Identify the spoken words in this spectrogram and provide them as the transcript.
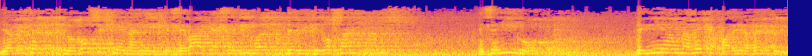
Y a veces los dos se quedan y el que se va ya es el hijo de 22 años. Ese hijo tenía una beca para ir a Berkeley,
